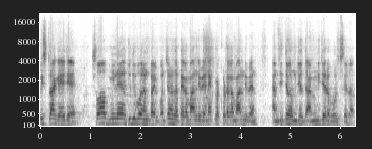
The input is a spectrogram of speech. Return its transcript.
পিস লাগে, এই যে সব মিলে যদি বলেন ভাই, পঞ্চাশ হাজার টাকা মাল নেবেন, এক লক্ষ টাকা মাল নেবেন, আমি দিতে পারব, যেহেতু আমি নিজের হোলসেলার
